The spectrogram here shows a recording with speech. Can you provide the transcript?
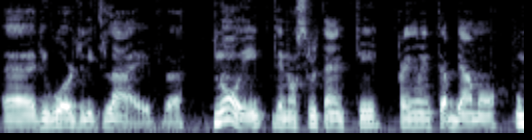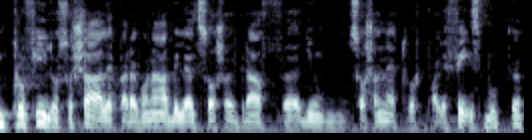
eh, di World League Live. Noi, dei nostri utenti, praticamente abbiamo un profilo sociale paragonabile al social graph eh, di un social network quale Facebook,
